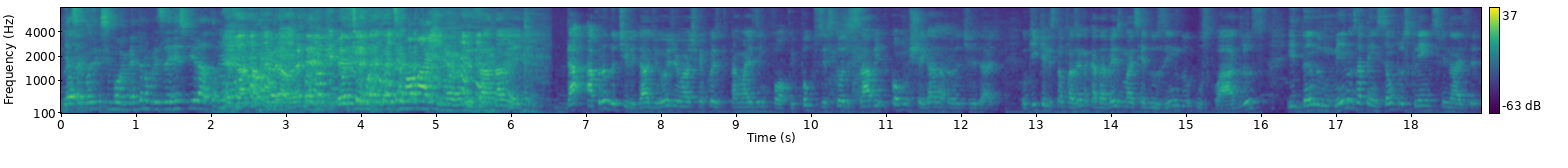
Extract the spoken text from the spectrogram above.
E essa coisa que se movimenta não precisa respirar também. Exatamente. Não, é. pode, ser uma, pode ser uma máquina. Exatamente. Da, a produtividade hoje eu acho que é a coisa que está mais em foco e poucos gestores sabem como chegar na produtividade. O que, que eles estão fazendo? Cada vez mais reduzindo os quadros e dando menos atenção para os clientes finais dele.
